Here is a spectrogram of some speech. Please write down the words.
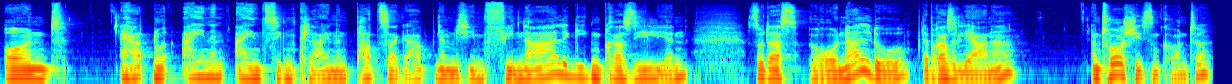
Und er hat nur einen einzigen kleinen Patzer gehabt, nämlich im Finale gegen Brasilien, sodass Ronaldo, der Brasilianer, ein Tor schießen konnte.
